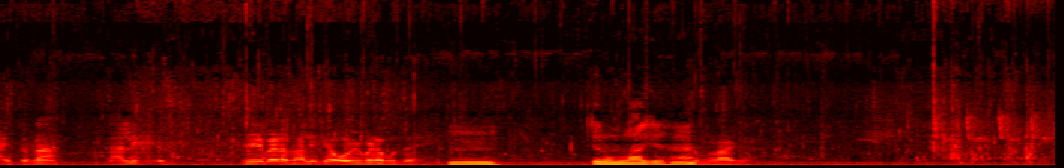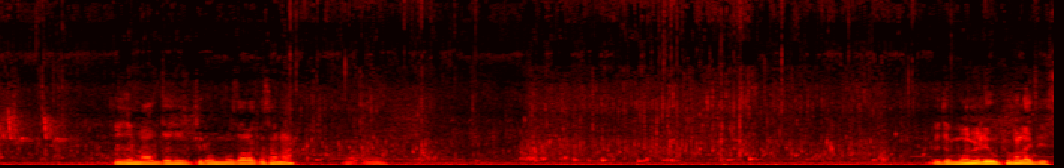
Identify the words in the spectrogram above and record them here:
আইতো না ঝালি যে বেড়া ঝালি খায় ওই বেড়া বুঝে। হুম কিরম লাগে হ্যাঁ? লাগে। তুই যে মাছ দেখছিস কিরম মজা লাগতেছে না? এই যে মলের উপরে ফেলাই দিস।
